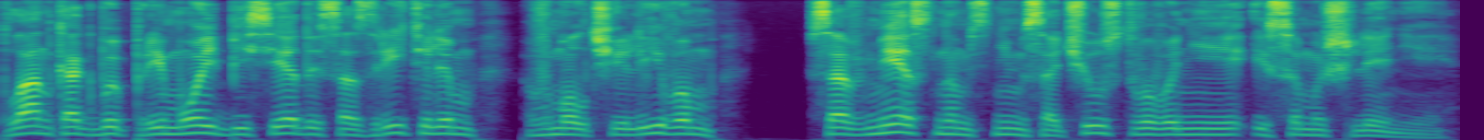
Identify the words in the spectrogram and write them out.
План как бы прямой беседы со зрителем в молчаливом, совместном с ним сочувствовании и самышлении.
